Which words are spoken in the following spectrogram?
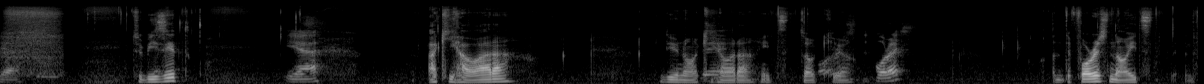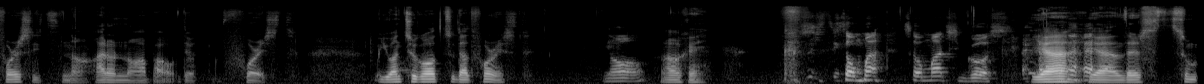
Yeah. To visit Yeah. Akihabara. Do you know The Akihabara? It's Tokyo. The forest. The forest? No, it's the forest. It's no. I don't know about the forest. You want to go to that forest? No. Okay. So much so much ghost. Yeah, yeah. There's too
